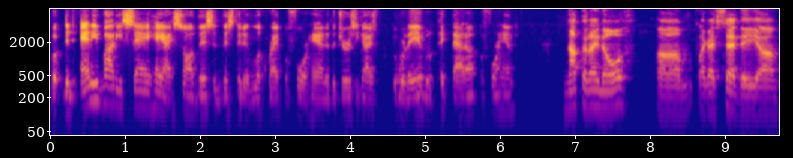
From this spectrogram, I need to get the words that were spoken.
But did anybody say, hey, I saw this and this didn't look right beforehand? Did the Jersey guys, were they able to pick that up beforehand? Not that I know of. Um, like I said, they um,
